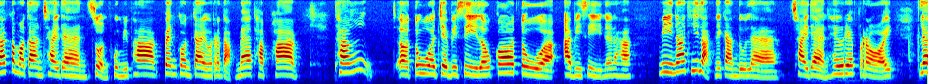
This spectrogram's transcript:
ณะกรรมการชายแดนส่วนภูมิภาค เป็นกลไกระดับแม่ทัพภาค ทั้งตัว JBC แล้วก็ตัว RBC เนี่ยนะคะ มีหน้าที่หลักในการดูแล ชายแดนให้เรียบร้อย และ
